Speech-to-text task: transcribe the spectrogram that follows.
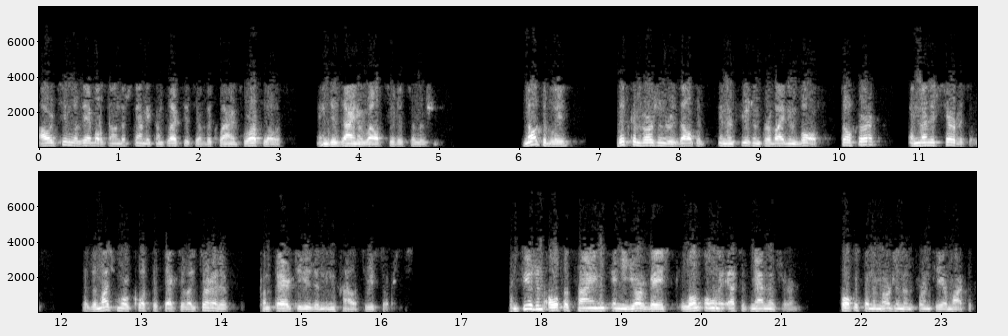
our team was able to understand the complexity of the client's workloads and design a well-suited solution. Notably, this conversion resulted in Enfusion providing both software and managed services as a much more cost-effective alternative compared to using in-house resources. Enfusion also signed a New York-based long-only asset manager focused on emerging and frontier markets.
